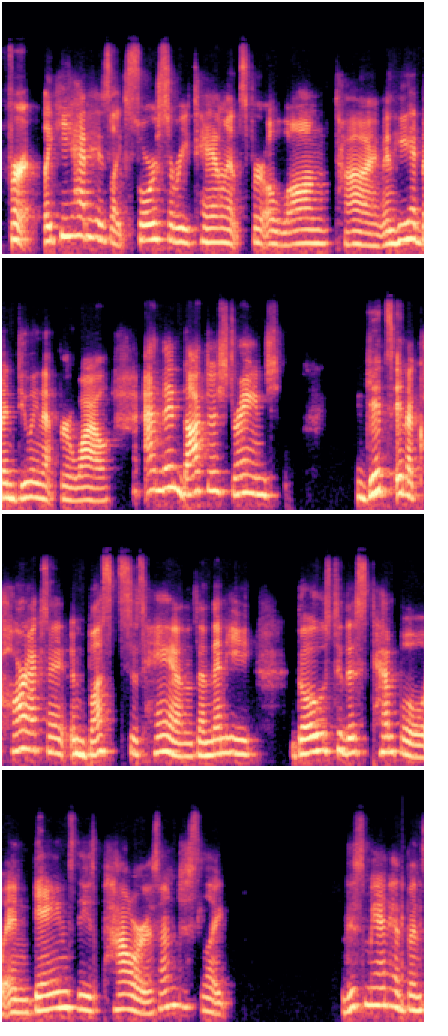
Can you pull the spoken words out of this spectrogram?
for like he had his like sorcery talents for a long time and he had been doing that for a while and then Doctor Strange gets in a car accident and busts his hands and then he goes to this temple and gains these powers. I'm just like this man has been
